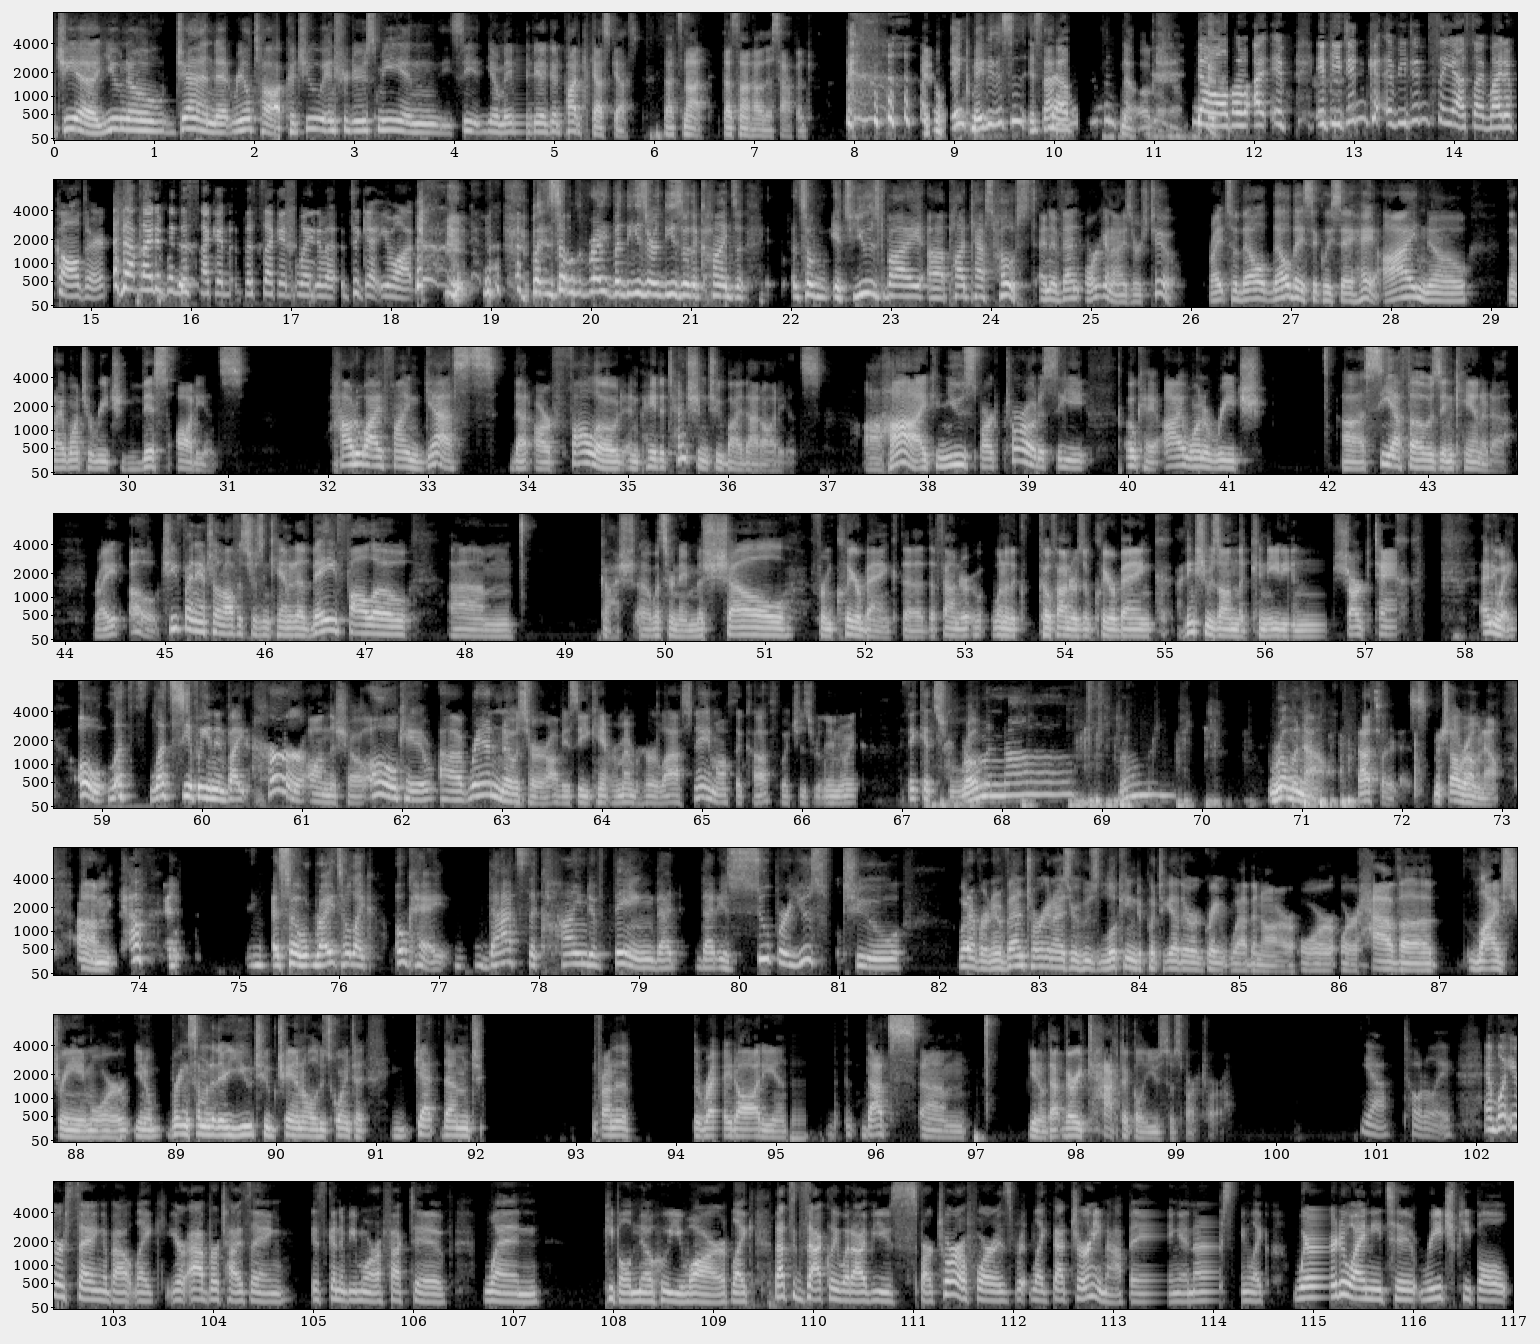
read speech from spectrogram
gia you know jen at real talk. Could you introduce me and see you know maybe be a good podcast guest? That's not that's not how this happened i don't think maybe this is is that no. how happened? No, okay. No, no although I, if if you didn't if you didn't say yes, I might have called her. That might have been the second the second way to to get you on. but so right, but these are these are the kinds of so it's used by uh, podcast hosts and event organizers too, right? So they'll they'll basically say, "Hey, I know that I want to reach this audience." How do I find guests that are followed and paid attention to by that audience? aha, I can use SparkToro to see okay, I want to reach uh, CFOs in Canada, right? Oh, chief financial officers in Canada, they follow, um, gosh, uh, what's her name? Michelle from Clearbanc, the the founder, one of the co-founders of Clearbanc. I think she was on the Canadian Shark Tank. Anyway, oh, let's let's see if we can invite her on the show. Oh, okay, uh, Rand knows her. Obviously, you can't remember her last name off the cuff, which is really annoying. I think it's Romanov. Roman. Romanow. That's what it is. Michelle Romanow. Um, and so, right. So like, okay, that's the kind of thing that that is super useful to whatever an event organizer who's looking to put together a great webinar or or have a live stream or you know bring someone to their YouTube channel who's going to get them to in front of the right audience that's um, you know that very tactical use of SparkToro. Yeah, totally. And what you were saying about like your advertising is going to be more effective when people know who you are. Like that's exactly what I've used SparkToro for is like that journey mapping and understanding like where do I need to reach people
